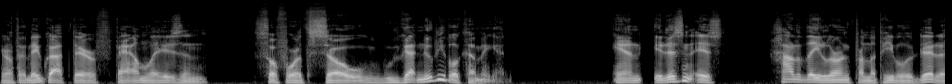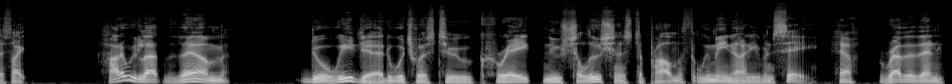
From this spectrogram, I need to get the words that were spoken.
you know, they've got their families and so forth. So we've got new people coming in, and it isn't as how do they learn from the people who did it? It's like how do we let them do what we did, which was to create new solutions to problems that we may not even see, Yeah. rather than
